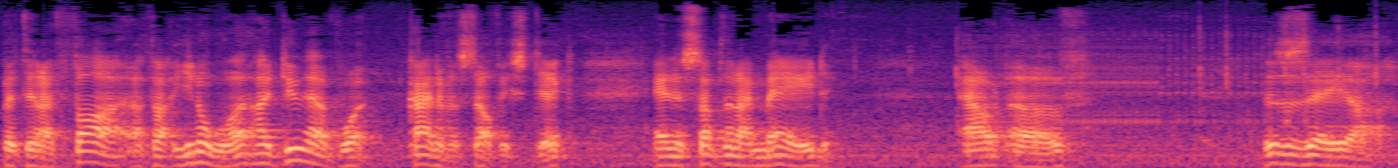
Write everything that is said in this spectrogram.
But then I thought, I thought, you know what? I do have what kind of a selfie stick, and it's something I made out of. This is a uh,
